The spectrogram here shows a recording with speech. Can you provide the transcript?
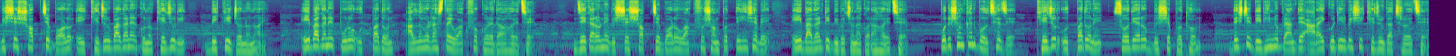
বিশ্বের সবচেয়ে বড় এই খেজুর বাগানের কোনো খেজুরই বিক্রির জন্য নয়। এই বাগানের পুরো উৎপাদন আল্লাহর রাস্তায় ওয়াকফ করে দেওয়া হয়েছে। যে কারণে বিশ্বের সবচেয়ে বড় ওয়াকফ সম্পত্তি হিসেবে এই বাগানটি বিবেচনা করা হয়েছে। পরিসংখ্যান বলছে যে, খেজুর উৎপাদনে সৌদি আরব বিশ্বে প্রথম। দেশটির বিভিন্ন প্রান্তে আড়াই কোটির বেশি খেজুর গাছ রয়েছে,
